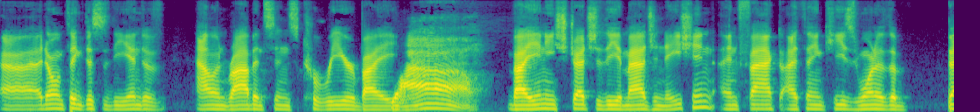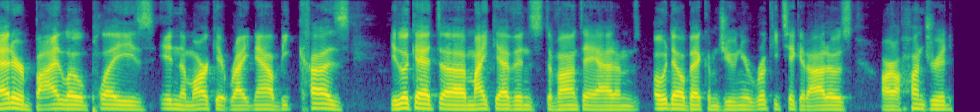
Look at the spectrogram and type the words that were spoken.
Uh, I don't think this is the end of Allen Robinson's career by wow by any stretch of the imagination. In fact, I think he's one of the better buy low plays in the market right now because you look at uh, Mike Evans, Davante Adams, Odell Beckham Jr. Rookie ticket autos are a hundred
